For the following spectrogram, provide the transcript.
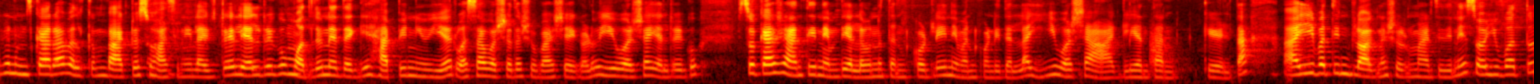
ಎಲ್ರಿಗೂ ನಮಸ್ಕಾರ. Welcome back to Suhasini lifestyle ಎಲ್ರಿಗೂ ಮೊದಲನೇದಾಗಿ ಹ್ಯಾಪಿ ನ್ಯೂ ಇಯರ್ ಹೊಸ ವರ್ಷದ ಶುಭಾಶಯಗಳು. ಈ ವರ್ಷ ಎಲ್ರಿಗೂ ಸುಖ, ಶಾಂತಿ, ನೆಮ್ಮದಿ ಎಲ್ಲವನ್ನು ತಂದುಕೊಡ್ಲಿ. ನೀವು ಅಂದ್ಕೊಂಡಿದ್ದೆಲ್ಲ ಈ ವರ್ಷ ಆಗಲಿ ಅಂತ ಅನ್ ಕೇಳ್ತಾ ಇವತ್ತಿನ ವ್ಲಾಗ್ನ ಶುರು ಮಾಡ್ತಿದ್ದೀನಿ. ಸೊ ಇವತ್ತು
